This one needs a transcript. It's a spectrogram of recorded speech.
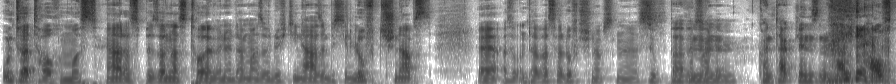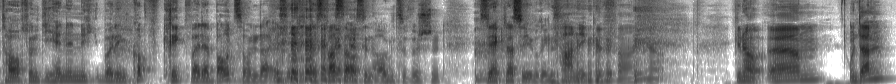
untertauchen musst. Ja, das ist besonders toll, wenn du da mal so durch die Nase ein bisschen Luft schnappst, äh, also unter Wasser Luft schnappst. Ne, Super, wenn man Kontaktlinsen hat, auftaucht und die Hände nicht über den Kopf kriegt, weil der Bauzaun da ist, um sich das Wasser aus den Augen zu wischen. Sehr klasse übrigens. Panikgefahr, ja. Genau, ähm, und dann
